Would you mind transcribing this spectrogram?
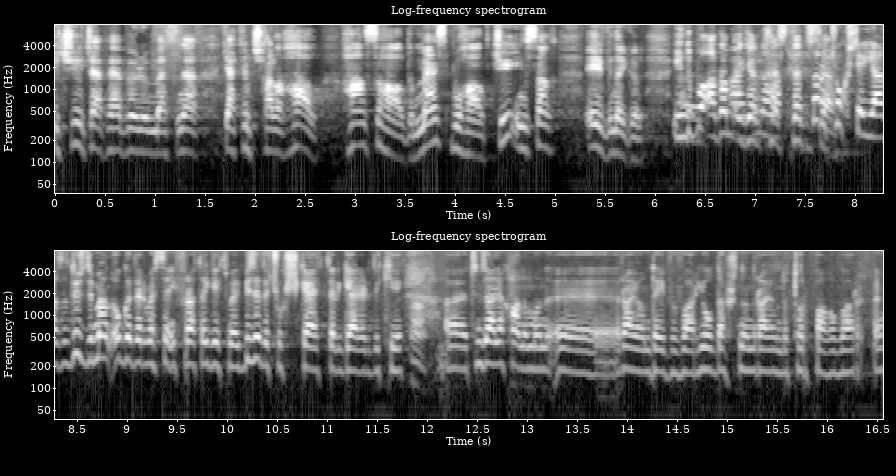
iki cəbhəyə bölünməsinə gətirib çıxaran hal hansı haldır? Məhz bu hal ki, insan evinə görə. İndi bu adam əgər Aydın olar. xəstədirsə, Sonra çox şey yazdı. Düzdür, mən o qədər məsələn ifrata getmədim. Bizə də çox şikayətlər gəlirdi ki, ə, Tünzalə xanımın ə, rayonda evi var, yoldaşının rayonda torpağı var, ə,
